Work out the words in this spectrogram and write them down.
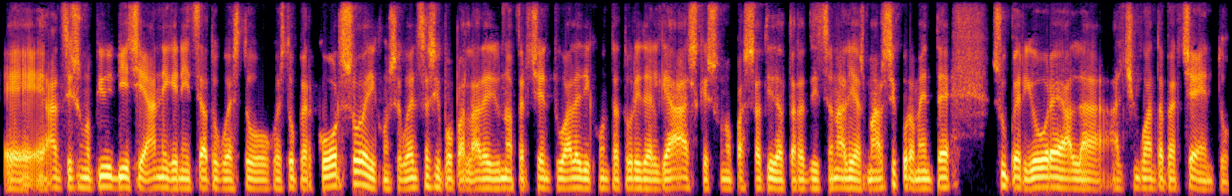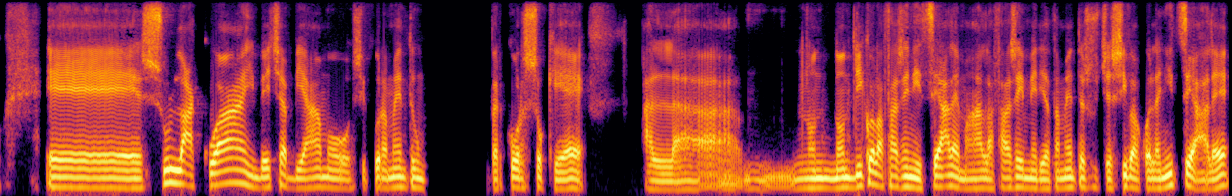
eh, anzi sono più di dieci anni che è iniziato questo, questo, percorso e di conseguenza si può parlare di una percentuale di contatori del gas che sono passati da tradizionali a smart sicuramente superiore al, al 50%. E sull'acqua invece abbiamo sicuramente un percorso che è alla, non, non, dico la fase iniziale, ma alla fase immediatamente successiva a quella iniziale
